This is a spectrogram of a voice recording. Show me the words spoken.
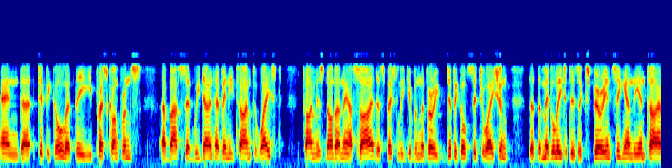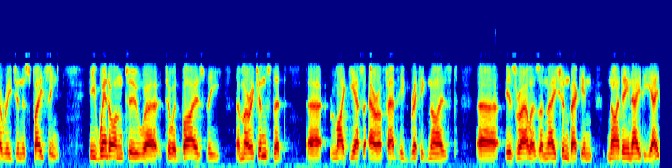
And uh, typical at the press conference, Abbas said, "We don't have any time to waste. Time is not on our side, especially given the very difficult situation that the Middle East is experiencing and the entire region is facing. He went on to uh, to advise the Americans that, uh, like Yasser Arafat, he'd recognized uh, Israel as a nation back in 1988.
